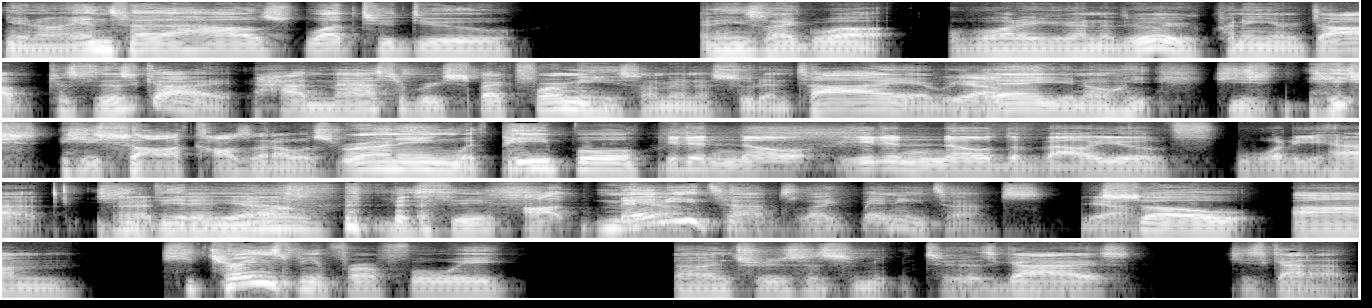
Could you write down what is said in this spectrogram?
You know, inside the house, what to do. And he's like, well, what are you gonna do? You're quitting your job because this guy had massive respect for me. He's I'm in a suit and tie every day. Yeah. You know, he he he he saw the calls that I was running with people. He didn't know. He didn't know the value of what he had. He didn't yeah. know. You see, uh, many times, like many times. Yeah. So, um, he trains me for a full week. Uh, introduces me to his guys. He's got a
